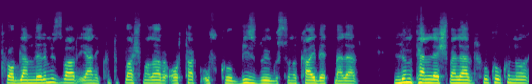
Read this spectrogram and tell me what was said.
problemlerimiz var. Yani kutuplaşmalar, ortak ufku, biz duygusunu kaybetmeler, lümpenleşmeler, hukukunu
